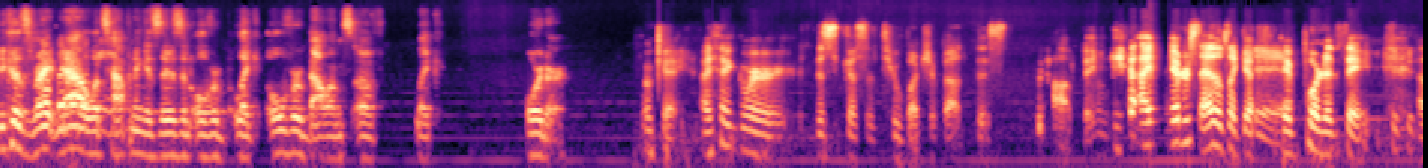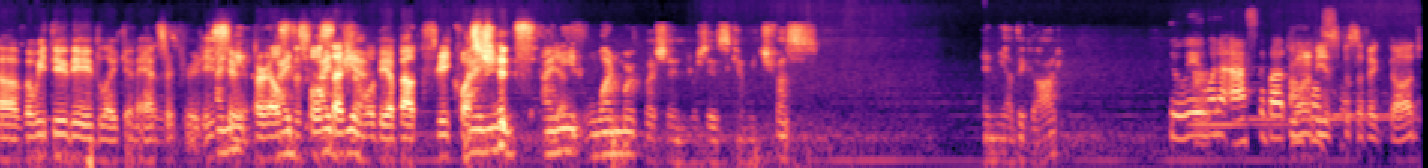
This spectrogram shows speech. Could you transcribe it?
Because right but it now what's be- happening is there's an over like overbalance of like order. Okay, I think we're discussing too much about this topic. I understand it's like an Yeah, yeah, yeah. important thing, uh, but we do need like an answer pretty I soon, need- or else I- this whole I- session yeah. will be about three questions. I need, I Yes. need one more question, which is, can we trust any other god? Do we want to ask about Do you want to be a specific god,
